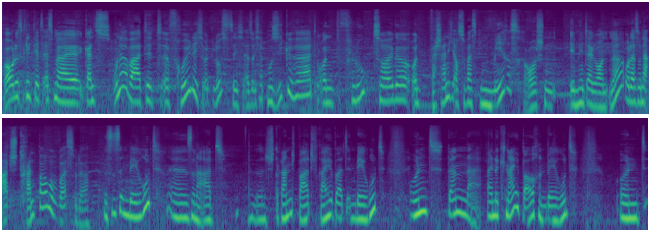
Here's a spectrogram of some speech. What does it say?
Wow, das klingt jetzt erstmal ganz unerwartet äh, fröhlich und lustig. Also ich habe Musik gehört und Flugzeuge und wahrscheinlich auch sowas wie ein Meeresrauschen im Hintergrund, ne? Oder so eine Art Strandbau. Wo warst du da? Das ist in Beirut, äh, so eine Art äh, Strandbad, Freibad in Beirut und dann eine Kneipe auch in Beirut. Und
